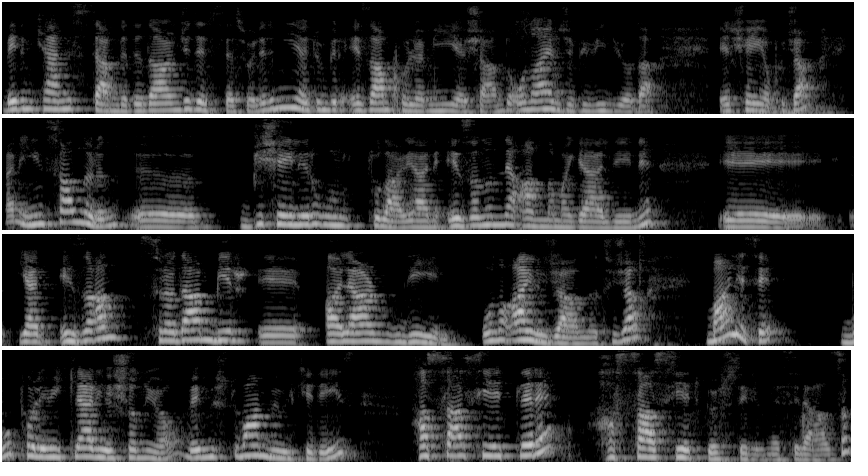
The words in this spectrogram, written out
Benim kendi sistemde de daha önce de size söyledim. Yine dün bir ezan polemiği yaşandı. Onu ayrıca bir videoda e, şey yapacağım. Yani insanların e, bir şeyleri unuttular. Yani ezanın ne anlama geldiğini. E, yani ezan sıradan bir e, alarm değil. Onu ayrıca anlatacağım. Maalesef bu polemikler yaşanıyor ve Müslüman bir ülkedeyiz. Hassasiyetlere hassasiyet gösterilmesi lazım.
